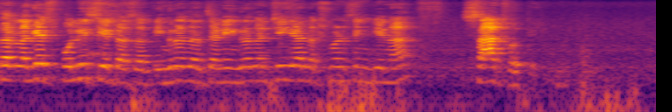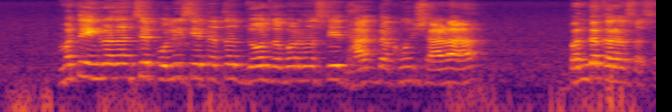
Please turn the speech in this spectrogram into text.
तर लगेच पोलीस येत असत. इंग्रजांचे आणि इंग्रजांची या लक्ष्मण सिंगजींना साथ होती. मग ते इंग्रजांचे पोलीस हे त्याचं जोर जबरदस्ती धाक दाखवून शाळा बंद करत असत.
